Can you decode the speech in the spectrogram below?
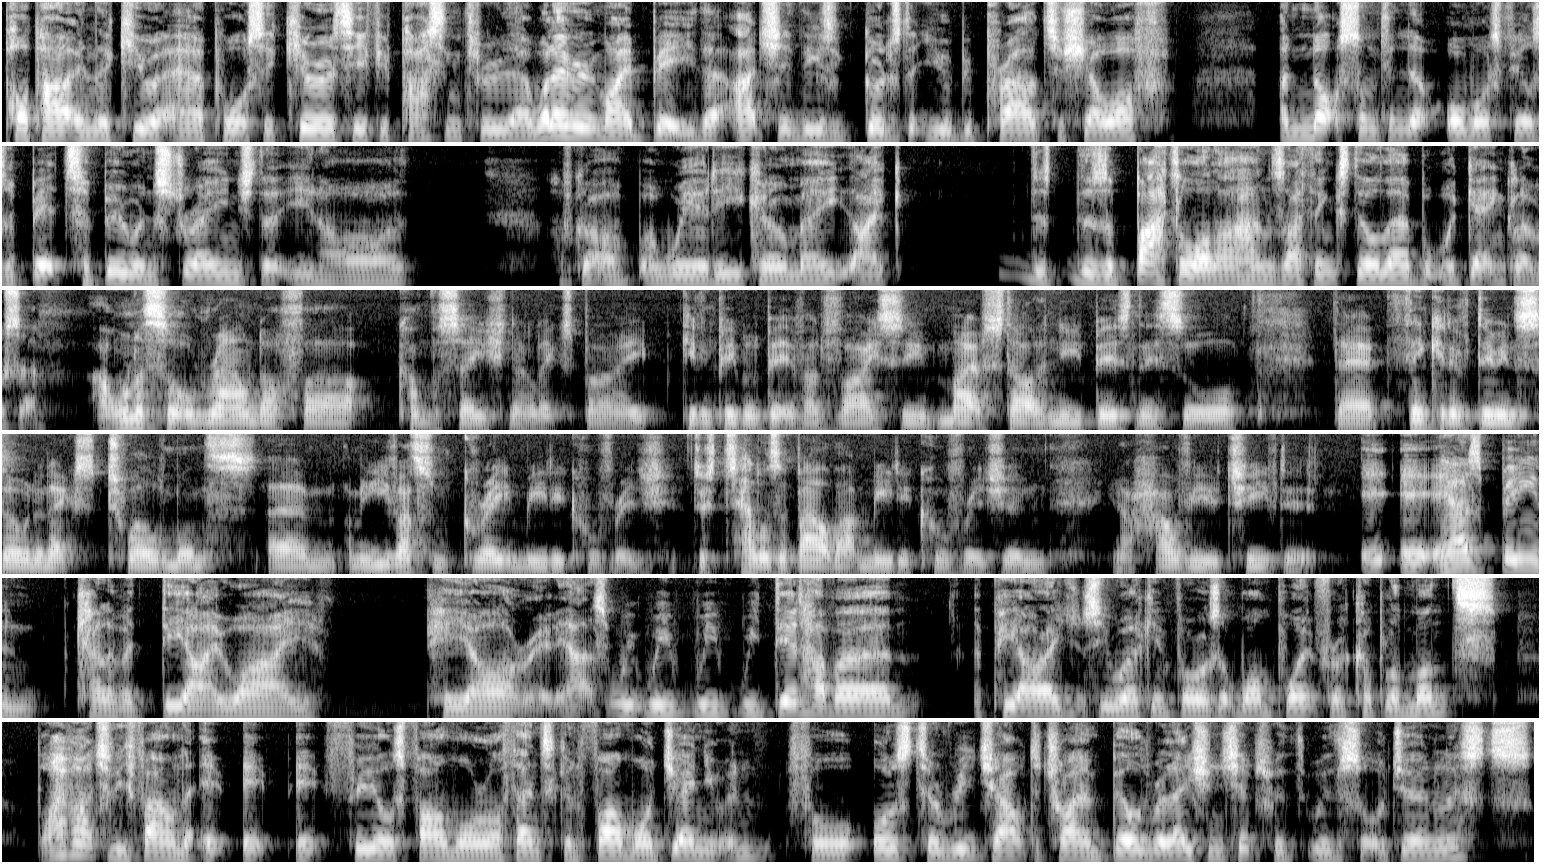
pop out in the queue at airport security if you're passing through there, whatever it might be, that actually these are goods that you would be proud to show off and not something that almost feels a bit taboo and strange that, you know, oh, I've got a, a weird eco mate. Like, there's, there's a battle on our hands, I think, still there, but we're getting closer. I want to sort of round off our conversation, Alex, by giving people a bit of advice who might have started a new business or they're thinking of doing so in the next 12 months. Um, I mean, you've had some great media coverage. Just tell us about that media coverage and you know how have you achieved it? It, it has been kind of a DIY PR, really. That's we, we, we, we did have a, a PR agency working for us at one point for a couple of months. But I've actually found that it, it, it feels far more authentic and far more genuine for us to reach out to try and build relationships with, with sort of journalists.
